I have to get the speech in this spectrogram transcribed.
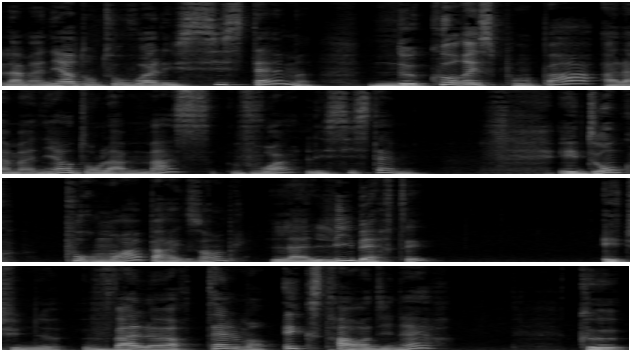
la manière dont on voit les systèmes, ne correspond pas à la manière dont la masse voit les systèmes. Et donc, pour moi, par exemple, la liberté est une valeur tellement extraordinaire que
